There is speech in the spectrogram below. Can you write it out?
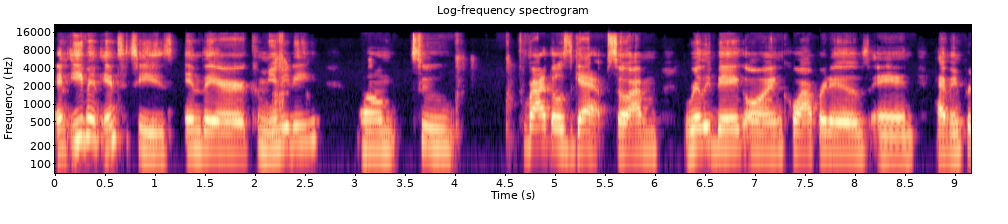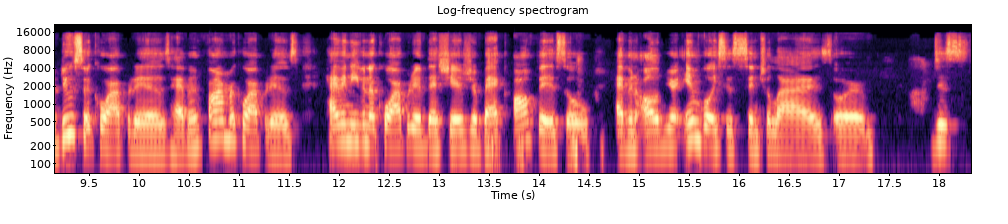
and even entities in their community um, to provide those gaps. So I'm really big on cooperatives and having producer cooperatives, having farmer cooperatives, having even a cooperative that shares your back office. So having all of your invoices centralized or just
